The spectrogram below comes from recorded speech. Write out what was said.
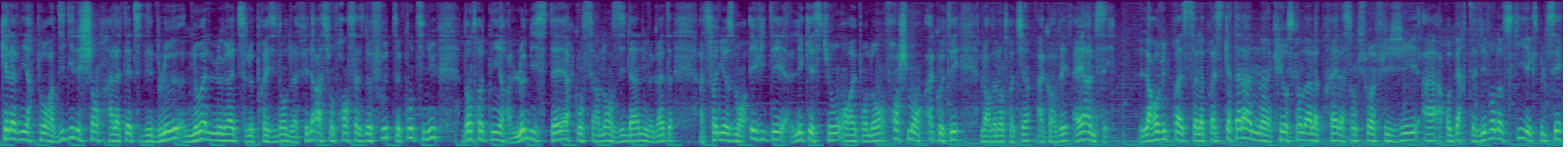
Quel avenir pour Didier Deschamps à la tête des Bleus? Noël Legrette, le président de la Fédération française de foot, continue d'entretenir le mystère concernant Zidane. Le Gret a soigneusement évité les questions en répondant franchement à côté lors d'un entretien accordé à RMC. La revue de presse, la presse catalane crie au scandale après la sanction infligée à Robert Lewandowski, expulsé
